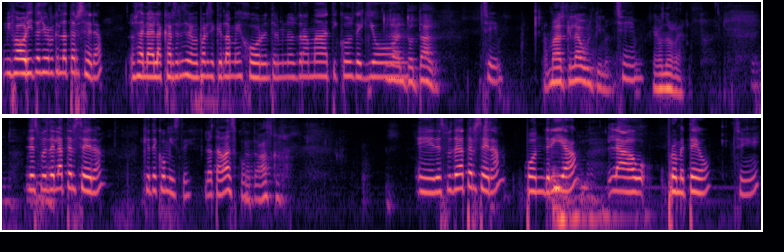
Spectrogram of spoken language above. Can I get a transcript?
Mi favorita yo creo que es la tercera. O sea, la de la cárcel en serio me parece que es la mejor en términos dramáticos, de O sea, en guion. total. Sí, Más que la última. sí. Que gonorrea. Después de la tercera, ¿qué te comiste? La Tabasco. La Tabasco. Eh, después de la tercera, pondría la Prometeo, ¿sí?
